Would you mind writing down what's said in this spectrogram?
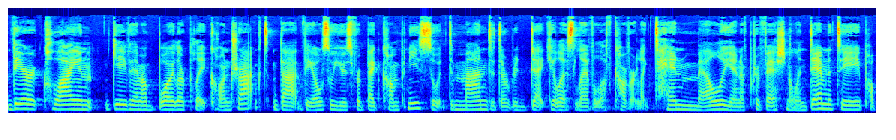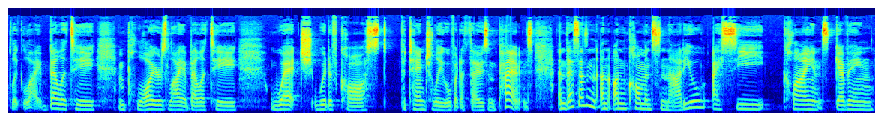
their client gave them a boilerplate contract that they also use for big companies. So it demanded a ridiculous level of cover, like 10 million of professional indemnity, public liability, employer's liability, which would have cost potentially over a thousand pounds. And this isn't an uncommon scenario. I see clients giving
